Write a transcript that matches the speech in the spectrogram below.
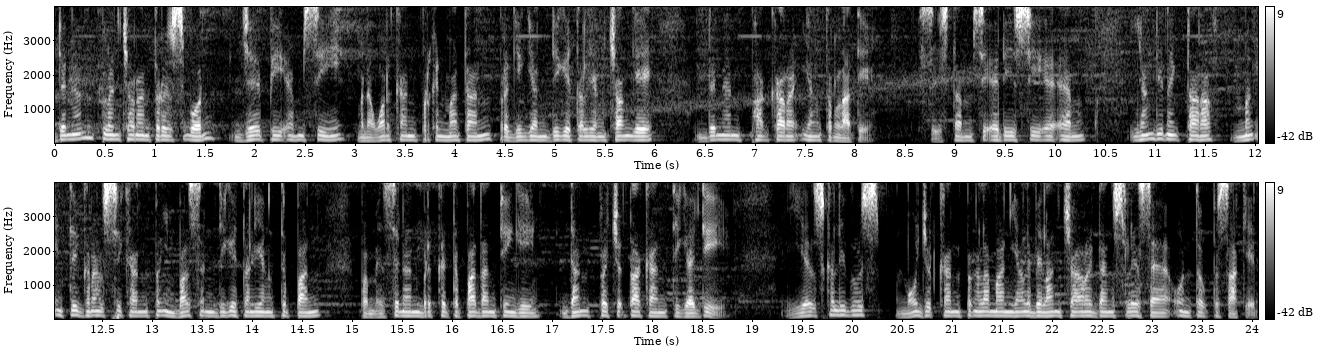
Dengan pelancaran tersebut, JPMC menawarkan perkhidmatan pergigian digital yang canggih dengan pakar yang terlatih. Sistem CAD CAM yang dinaik taraf mengintegrasikan pengimbasan digital yang tepat pemesanan berketepatan tinggi dan percetakan 3D. Ia sekaligus mewujudkan pengalaman yang lebih lancar dan selesa untuk pesakit.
